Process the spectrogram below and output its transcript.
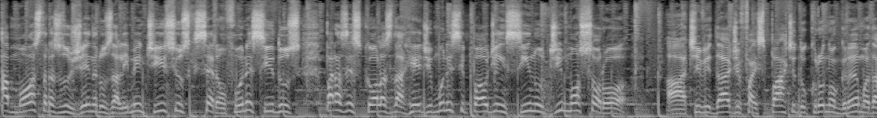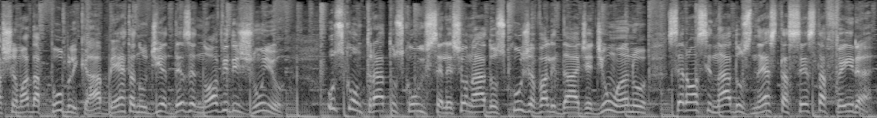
amostras dos gêneros alimentícios que serão fornecidos para as escolas da Rede Municipal de Ensino de Mossoró. A atividade faz parte do cronograma da chamada pública, aberta no dia 19 de junho. Os contratos com os selecionados, cuja validade é de um ano, serão assinados nesta sexta-feira.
